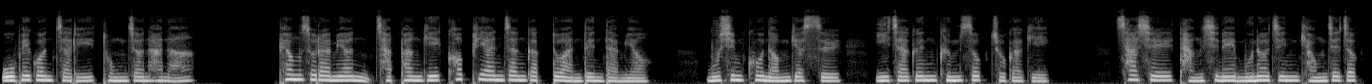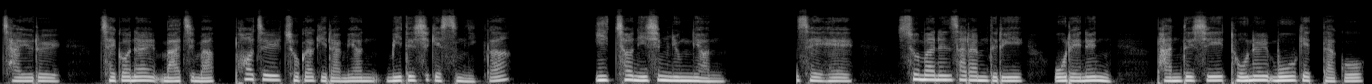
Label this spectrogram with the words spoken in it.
500원짜리 동전 하나. 평소라면 자판기 커피 한 잔 값도 안 된다며 무심코 넘겼을 이 작은 금속 조각이 사실 당신의 무너진 경제적 자유를 재건할 마지막 퍼즐 조각이라면 믿으시겠습니까? 2026년 새해 수많은 사람들이 올해는 반드시 돈을 모으겠다고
